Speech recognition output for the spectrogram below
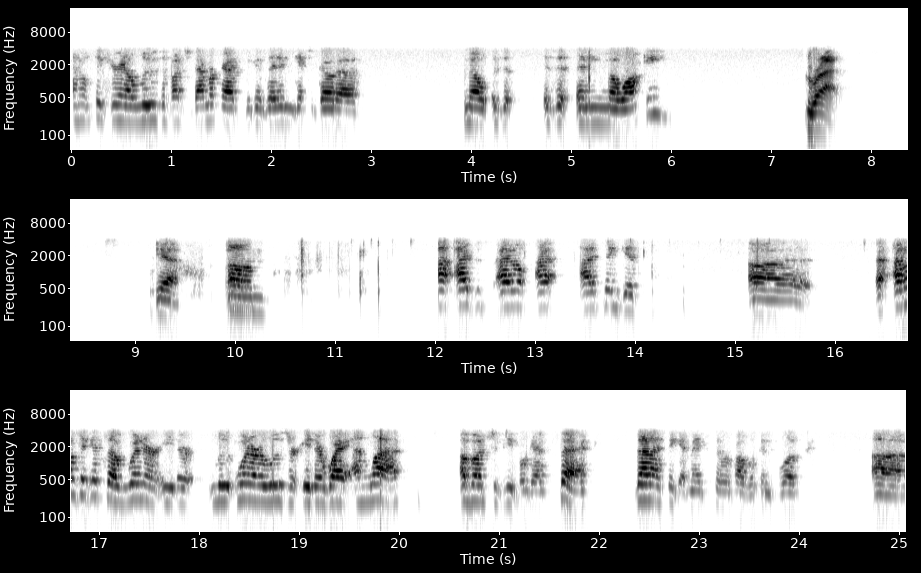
I don't think you're going to lose a bunch of Democrats because they didn't get to go to no is it is it in Milwaukee? Right. Yeah. Um, um I, I just I don't I I think it's uh I don't think it's a winner either winner or loser either way unless a bunch of people get sick. Then I think it makes the Republicans look uh,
